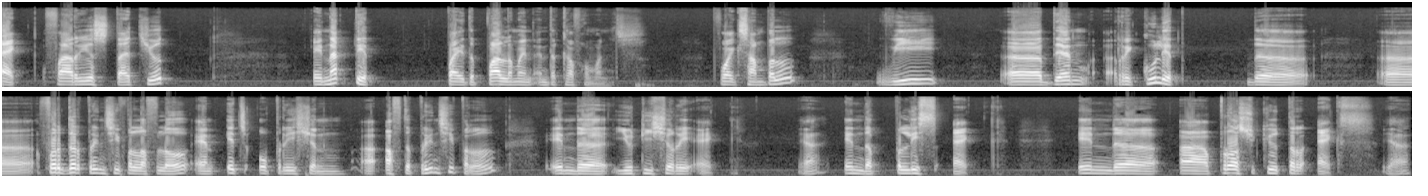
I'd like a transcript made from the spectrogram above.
act, various statute enacted by the parliament and the governments. For example, we uh, then regulate the uh, further principle of law and its operation uh, of the principle in the Judiciary Act, yeah, in the Police Act, in the uh, prosecutor acts, yeah,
